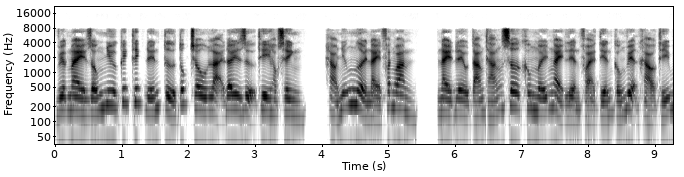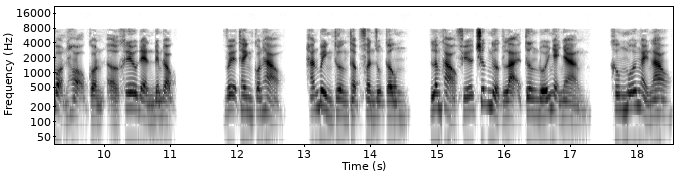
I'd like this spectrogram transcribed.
Việc này giống như kích thích đến từ Túc Châu lại đây dự thi học sinh, hảo những người này phát ngoan, này đều 8 tháng sơ không mấy ngày liền phải tiến cống viện khảo thí bọn họ còn ở khêu đèn đêm đọc. Vệ thành con hảo, hắn bình thường thập phần dụng công, lâm khảo phía trước ngược lại tương đối nhẹ nhàng, không mỗi ngày ngao.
